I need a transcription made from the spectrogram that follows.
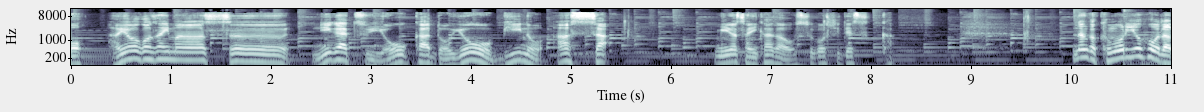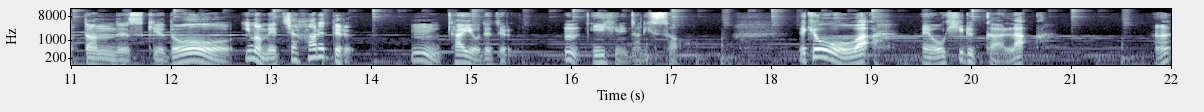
おはようございます。2月8日土曜日の朝。皆さんいかがお過ごしですか？なんか曇り予報だったんですけど、今めっちゃ晴れてる。うん、太陽出てる。うん、いい日になりそう。で、今日は、えお昼から、ん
